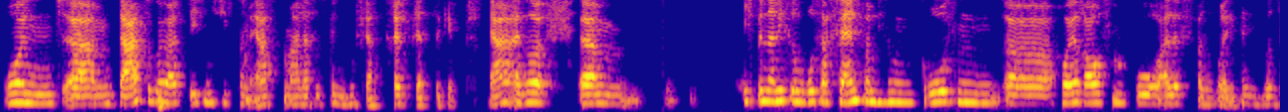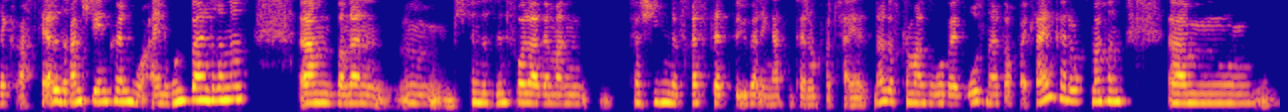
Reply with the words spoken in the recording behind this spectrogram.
Und ähm, dazu gehört definitiv zum ersten Mal, dass es genügend Fressplätze gibt. Ja, also ähm, ich bin da nicht so ein großer Fan von diesen großen äh, Heuraufen, wo alle, also wo, wo, sechs, acht Pferde dran stehen können, wo ein Rundballen drin ist, ähm, sondern ähm, ich finde es sinnvoller, wenn man verschiedene Fressplätze über den ganzen Paddock verteilt. Ne? Das kann man sowohl bei großen als auch bei kleinen Paddocks machen. Ähm,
